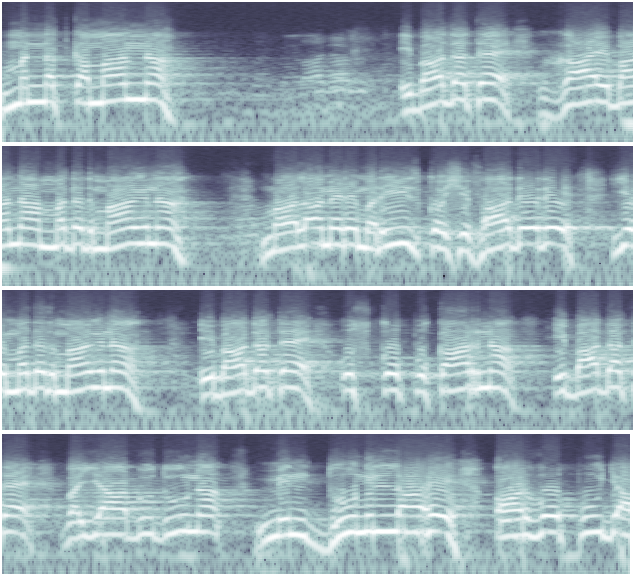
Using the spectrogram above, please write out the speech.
منت کا ماننا۔ عبادت ہے، غائبانہ مدد مانگنا۔ مولا میرے مریض کو شفا دے دے، یہ مدد مانگنا عبادت ہے، اس کو پکارنا عبادت ہے من دون اللہ اور وہ پوجا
